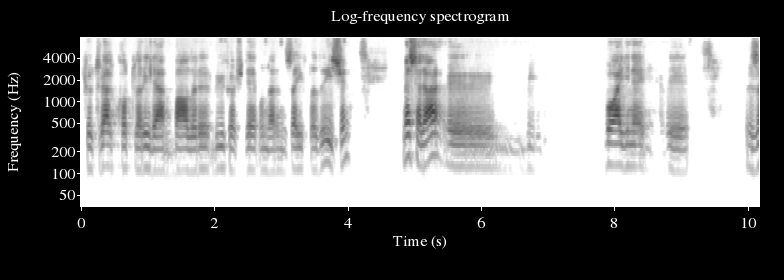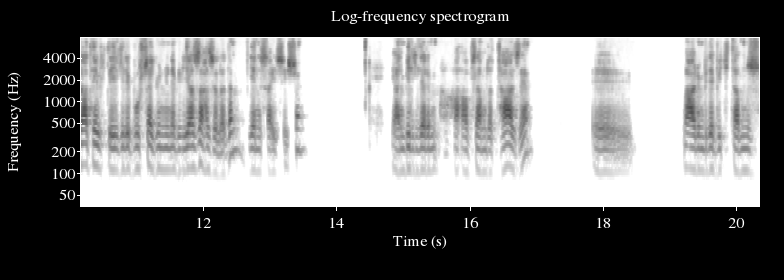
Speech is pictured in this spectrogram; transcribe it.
kültürel kodlarıyla bağları büyük ölçüde bunların zayıfladığı için mesela e, bu ay yine e, Rıza Tevfik'le ilgili Bursa günlüğüne bir yazı hazırladım yeni sayısı için. Yani bilgilerim hafızamda taze. Ee, malum bir de bir kitabımız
